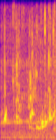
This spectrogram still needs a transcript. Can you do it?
you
